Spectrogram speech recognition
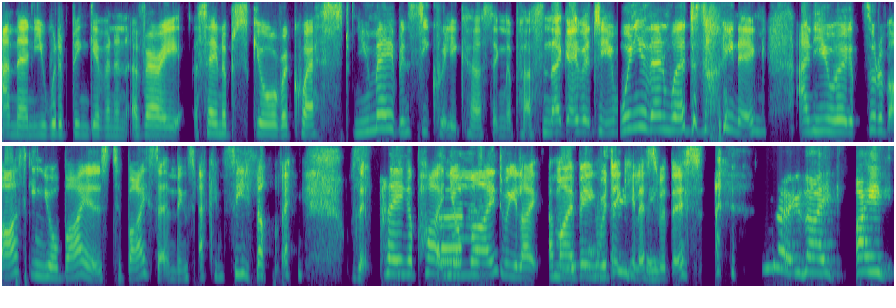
and then you would have been given an, a very, say, an obscure request, you may have been secretly cursing the person that gave it to you. When you then were designing, and you were sort of asking your buyers to buy certain things, I can see laughing. Was it playing a part in your uh, mind? Were you like, "Am I being ridiculous with this?" no like i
